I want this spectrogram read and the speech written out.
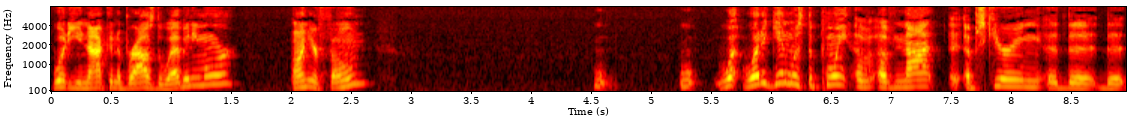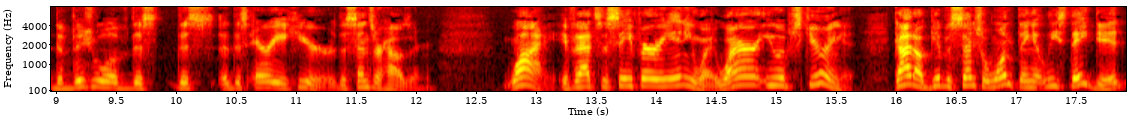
what are you not going to browse the web anymore on your phone? What what again was the point of, of not obscuring the, the, the visual of this this uh, this area here, the sensor housing? Why? If that's a safe area anyway, why aren't you obscuring it? God, I'll give Essential one thing, at least they did.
